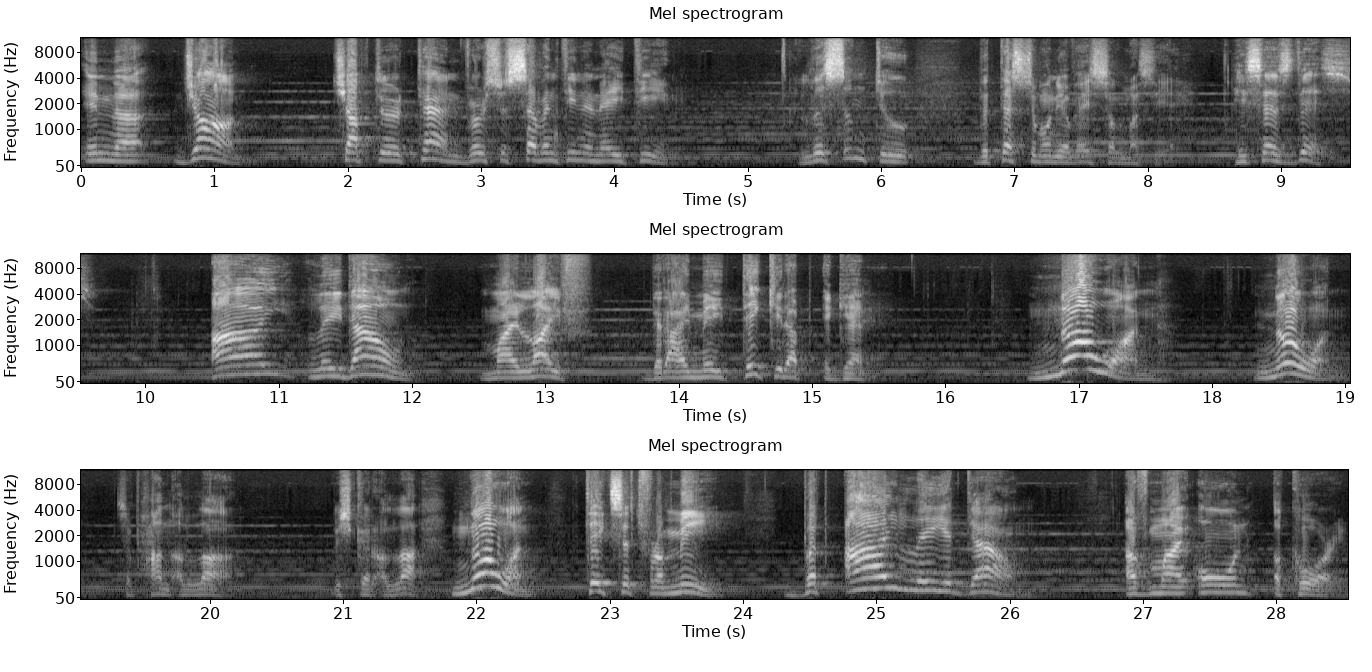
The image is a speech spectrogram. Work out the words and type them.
in uh, John chapter 10, verses 17 and 18, listen to the testimony of Isa al-Masih. He says this, I lay down my life that I may take it up again. No one, no one, subhanallah, bishkar Allah, no one takes it from me, but I lay it down of my own accord.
